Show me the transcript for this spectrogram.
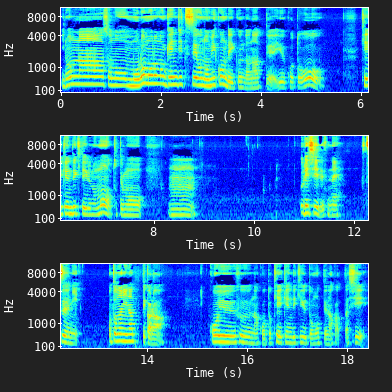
いろんなそのもろもろの現実性を飲み込んでいくんだなっていうことを経験できているのもとても、うん、嬉しいですね。普通に。大人になってから、こういう風なこと経験できると思ってなかったし、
